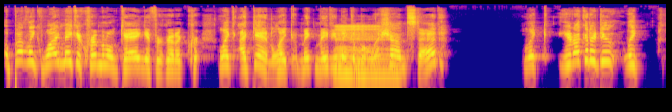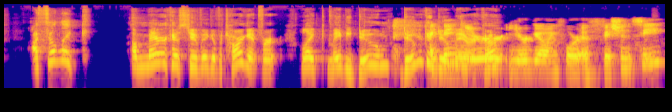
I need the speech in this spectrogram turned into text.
But like, why make a criminal gang if you're gonna cr- like again, like make maybe make a Mm. militia instead? Like you're not gonna do like. I feel like America's too big of a target for like maybe Doom. Doom can I do think America. you're you're going for efficiency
